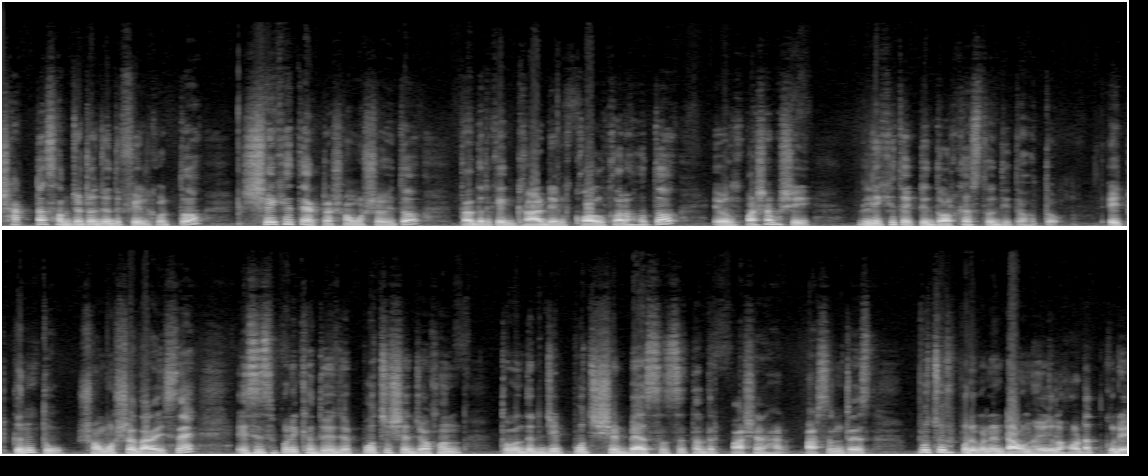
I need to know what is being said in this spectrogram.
সাতটা সাবজেক্টও যদি ফেল করতো, সেক্ষেত্রে একটা সমস্যা হতো তাদেরকে গার্ডেন কল করা হতো এবং পাশাপাশি লিখিত একটি দরখাস্ত দিতে হতো। এই কিন্তু সমস্যা দাঁড়াইছে এসএসসি পরীক্ষা দুই হাজার যখন তোমাদের যে পঁচিশের ব্যাচ আছে, তাদের পাশের পার্সেন্টেজ প্রচুর পরিমাণে ডাউন হয়ে গেল। হঠাৎ করে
